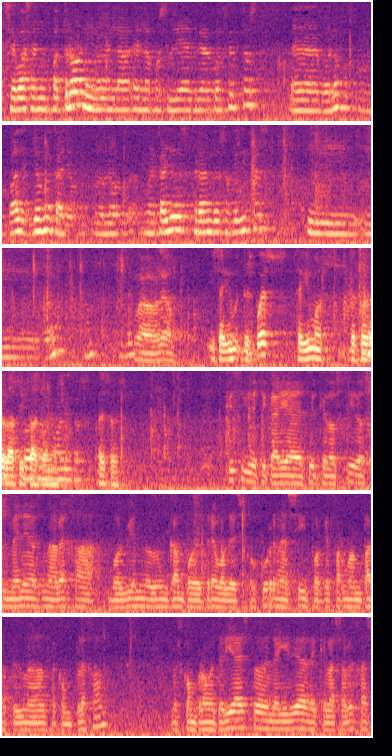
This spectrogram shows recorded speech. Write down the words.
se basa en un patrón y no en la, en la posibilidad de crear conceptos. Eh, bueno, vale, yo me callo. Lo- lo- me callo esperando eso que dices y, y bueno, vamos. sí. Bueno, Leo. y seguimos, después seguimos después de la cita con eso. Eso es. ¿Qué significaría decir que los giros y meneos de una abeja volviendo de un campo de tréboles ocurren así porque forman parte de una danza compleja? ¿Nos comprometería esto en la idea de que las abejas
